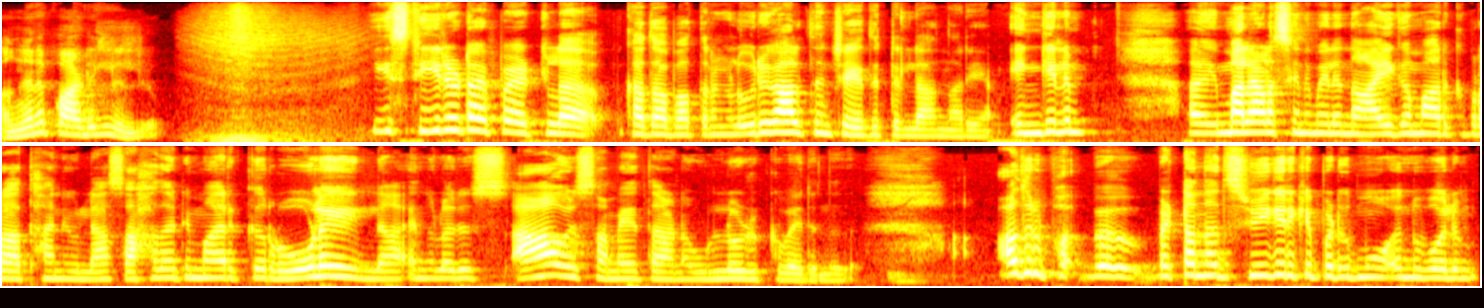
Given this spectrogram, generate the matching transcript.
അങ്ങനെ പാടില്ലല്ലോ. ഈ സ്റ്റീരിയോ ടൈപ്പായിട്ടുള്ള കഥാപാത്രങ്ങൾ ഒരു കാലത്തും ചെയ്തിട്ടില്ല എന്നറിയാം. എങ്കിലും മലയാള സിനിമയിലെ നായികമാർക്ക് പ്രാധാന്യമില്ല സഹനടിമാർക്ക് റോളേ ഇല്ല എന്നുള്ളൊരു ആ ഒരു സമയത്താണ് ഉള്ളൊഴുക്ക് വരുന്നത്. അതൊരു പെട്ടെന്ന് അത് സ്വീകരിക്കപ്പെടുമോ എന്ന് പോലും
